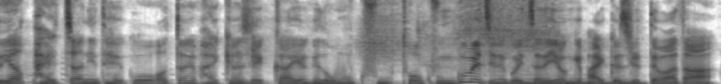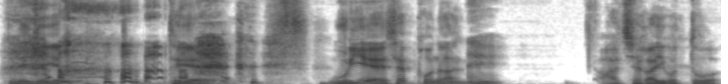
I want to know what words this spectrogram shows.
의학 발전이 되고 어떤 게 밝혀질까 이런 게 너무 궁- 더 궁금해지는 거 있잖아요. 이런 게 음. 밝혀질 때마다. 근데 이제 이게 되게 우리의 세포는 네. 아 제가 이것도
